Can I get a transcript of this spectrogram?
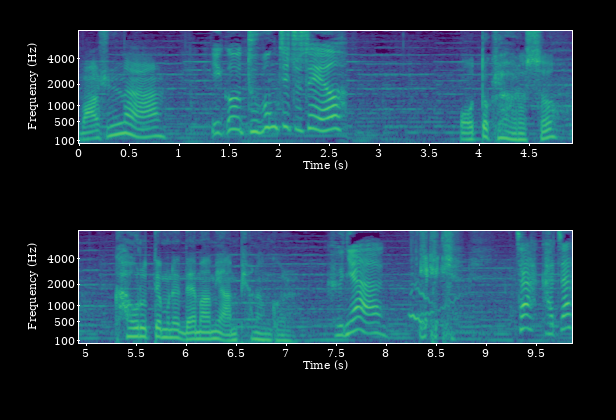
맛있네. 이거 두 봉지 주세요. 어떻게 알았어? 카오루 때문에 내 마음이 안 편한 걸. 그냥. 자, 가자.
